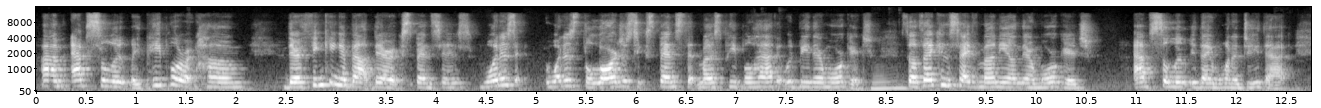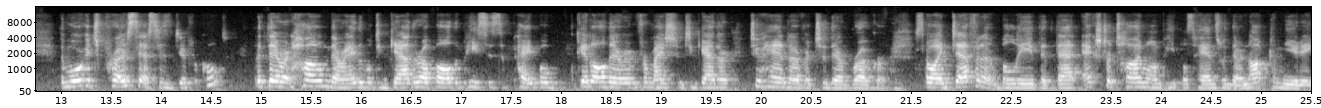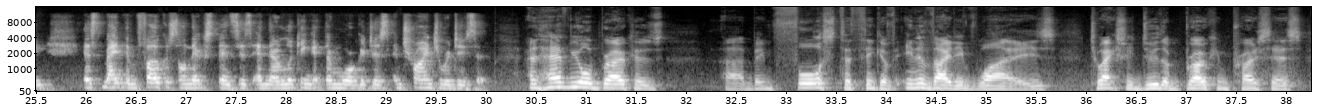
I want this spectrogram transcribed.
Um, absolutely. People are at home. They're thinking about their expenses. What is what is the largest expense that most people have? It would be their mortgage. Mm. So if they can save money on their mortgage, absolutely they want to do that. The mortgage process is difficult but they're at home they're able to gather up all the pieces of paper get all their information together to hand over to their broker. So i definitely believe that that extra time on people's hands when they're not commuting has made them focus on their expenses and they're looking at their mortgages and trying to reduce it. And have your brokers uh, been forced to think of innovative ways to actually do the broking process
